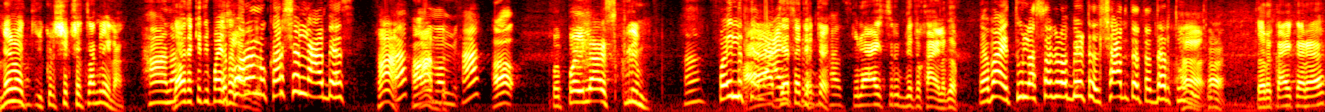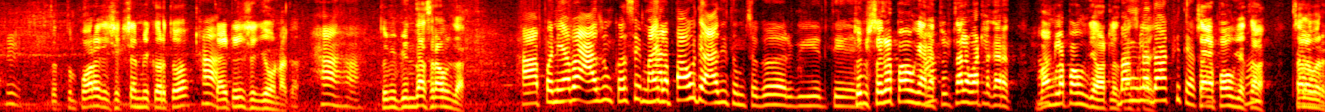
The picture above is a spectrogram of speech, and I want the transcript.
नाही ना इकडे शिक्षण चांगले आहे ना. हा ना. किती पैसा ए, पोरांनो, लागतो? करशाल ना अभ्यास? हा, हा? हा, मम्मी. हा? हा पण पहिला आईस्क्रीम हा? पहिलं त्याला हा, देतो, ice cream देतो. खायचं. तुला आईस्क्रीम देतो खायला ग ए बाय तुला सगळं भेटल. शांतता धर तू हा. तर काय करा तर तुम पोराचं शिक्षण मी करतो. हा. काही टेन्शन घेऊ नका. हा हा. तुम्ही बिंदास राहून जा. हा पण या बाय अजून कसं? आहे मला पाहू द्या आधी तुमचं घर बीर ते. तुम्ही सगळं पाहून घ्या ना. तुम्ही चला वाटलं घरात. बंगला पाहून घ्या वाटलं बंगला तसं काय. दाखवित्या का? चला पाहून घ्या चला. हा? चला चला, बरं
